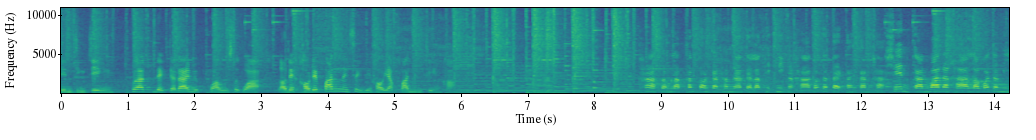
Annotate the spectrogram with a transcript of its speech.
ดินจริง ๆ เพื่อเด็กจะได้มีความรู้สึกว่า เราได้เขาได้ปั้นในสิ่งที่เขาอยากปั้นจริง ๆ ค่ะ ค่ะสำหรับขั้นตอนการทำงานแต่ละเทคนิคนะคะ ก็จะแตกต่างกันค่ะ เช่น การวาดนะคะ เราก็จะมี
